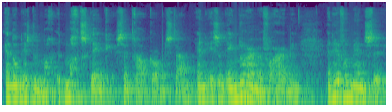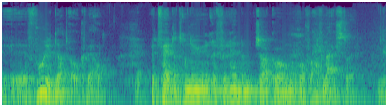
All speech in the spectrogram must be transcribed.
En dan is de macht, het machtsdenken centraal komen te staan en er is een enorme verarming. En heel veel mensen uh, voelen dat ook wel. Ja. Het feit dat er nu een referendum zou komen over afluisteren, ja.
